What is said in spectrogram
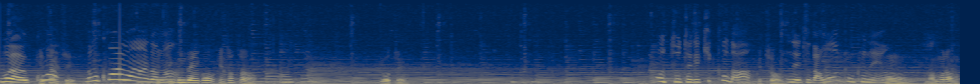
뭐야? 코 괜찮지? 너무 코알만 그치? 하잖아. 근데 이거 괜찮잖아. 어, 그래? 이거 어때? 어, 저 되게 키 크다. 그쵸? 근데 저 나무만큼 크네요. 어, 나무랑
